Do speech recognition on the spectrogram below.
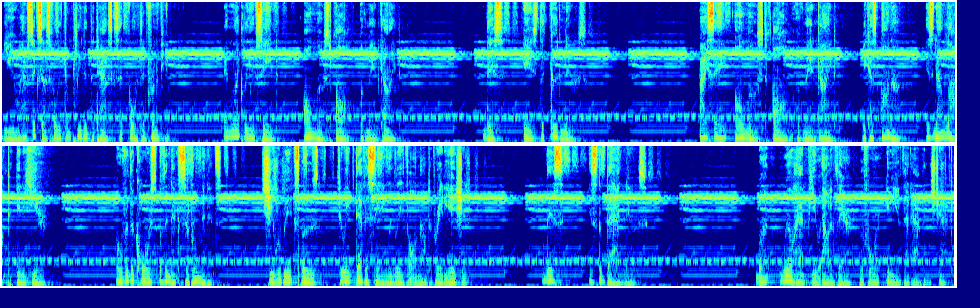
You have successfully completed the task set forth in front of you, and likely have saved almost all of mankind. This is the good news. I say almost all of mankind because Anna is now locked in here. Over the course of the next several minutes, she will be exposed to a devastatingly lethal amount of radiation. This is the bad news. But we'll have you out of there before any of that happens, Jack.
